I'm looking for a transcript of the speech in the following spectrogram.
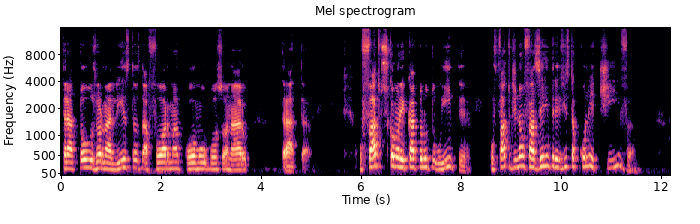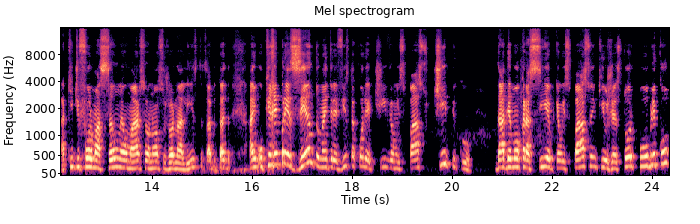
tratou os jornalistas da forma como o Bolsonaro trata. O fato de se comunicar pelo Twitter, o fato de não fazer entrevista coletiva. Aqui de formação, né, o Márcio é o nosso jornalista, sabe? O que representa uma entrevista coletiva é um espaço típico da democracia, porque é um espaço em que o gestor público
